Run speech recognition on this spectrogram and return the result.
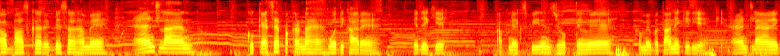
अब भास्कर रेड्डी सर हमें एंट लायन को कैसे पकड़ना है वो दिखा रहे हैं। ये देखिए अपने एक्सपीरियंस झोंकते हुए हमें बताने के लिए कि एंट लायन एक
